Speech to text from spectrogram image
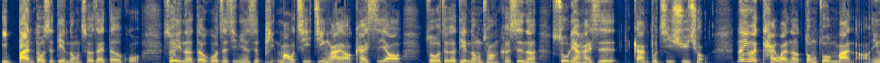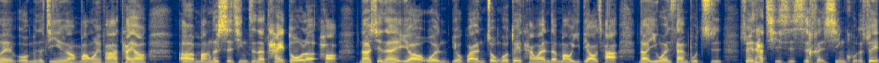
一半都是电动车在德国。所以呢，德国这几年是拼毛气进来啊，开始要做这个电动窗，可是呢，数量还是赶不及需求。那因为台湾呢动作慢啊，因为我们的经济长王伟发他要。呃，忙的事情真的太多了，好，那现在又要问有关中国对台湾的贸易调查，那一问三不知，所以他其实是很辛苦的。所以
